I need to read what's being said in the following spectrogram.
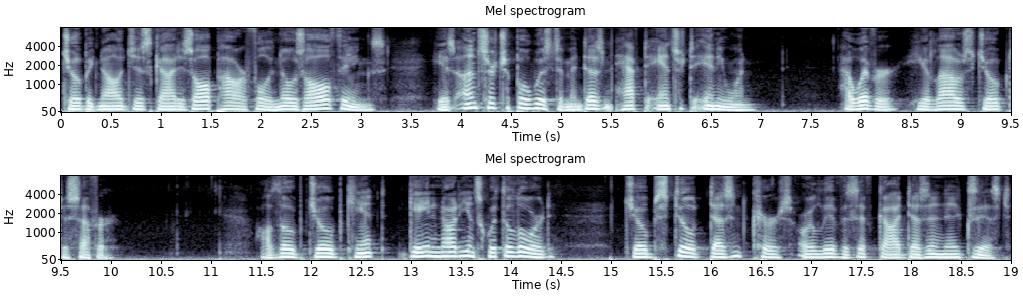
Job acknowledges God is all powerful and knows all things. He has unsearchable wisdom and doesn't have to answer to anyone. However, he allows Job to suffer. Although Job can't gain an audience with the Lord, Job still doesn't curse or live as if God doesn't exist,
